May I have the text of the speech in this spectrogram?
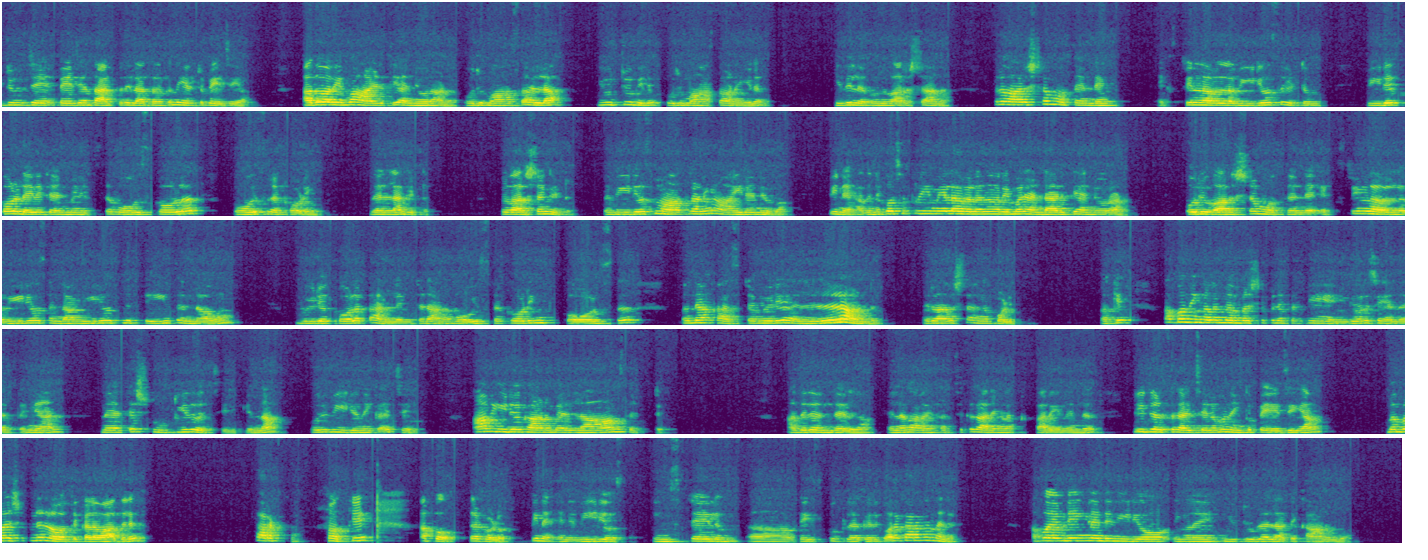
യൂട്യൂബിൽ പേ ചെയ്യാൻ താല്പര്യമില്ലാത്തവർക്ക് നേരിട്ട് പേ ചെയ്യാം. അത് പറയുമ്പോൾ ആയിരത്തി അഞ്ഞൂറാണ് ഒരു മാസമല്ല യൂട്യൂബിൽ ഒരു മാസമാണെങ്കിൽ ഇതിൽ ഒരു വർഷമാണ് ഒരു വർഷം മൊത്തം എന്റെ എക്സ്ട്രീം ലെവലിലുള്ള വീഡിയോസ് കിട്ടും. Video call daily ten minutes voice call voice recording ഇതെല്ലാം കിട്ടും. ഒരു വർഷം കിട്ടും. വീഡിയോസ് മാത്രമാണെങ്കിൽ ആയിരം രൂപ. പിന്നെ അതിനെ കുറച്ച് പ്രീമിയം ലെവൽ എന്ന് പറയുമ്പോൾ രണ്ടായിരത്തി അഞ്ഞൂറാണ് ഒരു വർഷം മൊത്തം എന്റെ എക്സ്ട്രീം ലെവലിലെ വീഡിയോസ് ഉണ്ടാവും. വീഡിയോസിന്റെ ഫേസ് ഉണ്ടാവും. വീഡിയോ കോളൊക്കെ അൺലിമിറ്റഡ് ആണ്. വോയിസ് റെക്കോർഡിംഗ് കോൾസ് പിന്നെ കസ്റ്റം വീഡിയോ എല്ലാം ഉണ്ട്. ഒരു വർഷം അങ്ങ് പൊളിക്കും. ഓക്കെ അപ്പോൾ നിങ്ങൾ മെമ്പർഷിപ്പിനെ പറ്റി എൻക്വയറി ചെയ്യാൻ നേരത്തെ ഞാൻ നേരത്തെ ഷൂട്ട് ചെയ്ത് വെച്ചിരിക്കുന്ന ഒരു വീഡിയോ നിങ്ങൾക്ക് അയച്ചു ആ വീഡിയോ കാണുമ്പോൾ എല്ലാം സെറ്റ് അതിലെന്തെല്ലാം? എല്ലാം പറയാൻ കുറച്ചൊക്കെ കാര്യങ്ങളൊക്കെ പറയുന്നുണ്ട്. ഡീറ്റെയിൽസ് കഴിച്ചു തരുമ്പോൾ നിങ്ങൾക്ക് പേ ചെയ്യാം. മെമ്പർഷിപ്പിന്റെ ലോകത്തേക്കുള്ള വാതിൽ തുറക്കും. ഓക്കെ അപ്പോൾ ഇത്രയൊക്കെ ഉള്ളൂ. പിന്നെ എന്റെ വീഡിയോസ് ഇൻസ്റ്റയിലും ഫേസ്ബുക്കിലൊക്കെ കുറേ കറങ്ങുന്നുണ്ട്. അപ്പോൾ എവിടെയെങ്കിലും എന്റെ വീഡിയോ നിങ്ങൾ യൂട്യൂബിലല്ലാതെ കാണുമ്പോൾ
